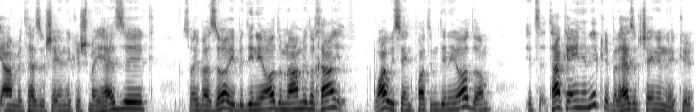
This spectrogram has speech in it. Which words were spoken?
amrit hezek shein and nikr shmei hezek, so ibazoi b'dini adam nami l'chayiv. Why are we saying potter medina adam? It's taka ein and nikr, but hezek shein and nikr,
